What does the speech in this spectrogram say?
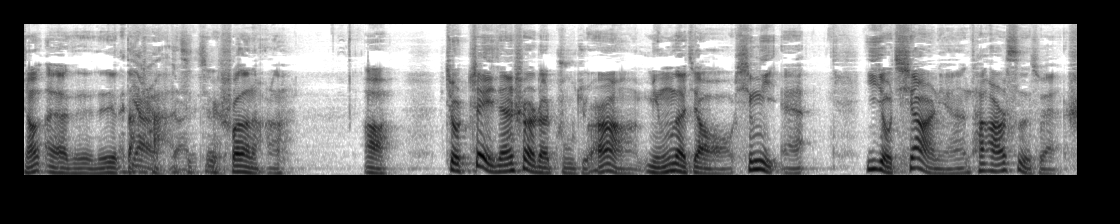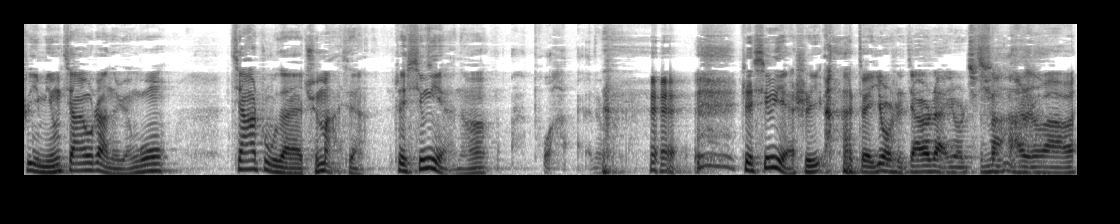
然后，呃，对对对，打岔，这说到哪儿了？啊，就这件事儿的主角啊，名字叫星野。一九七二年，他二十四岁，是一名加油站的员工。家住在群马县。这星野呢，迫海，这不是 这星野是一 对，又是加油站又是群马是吧？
